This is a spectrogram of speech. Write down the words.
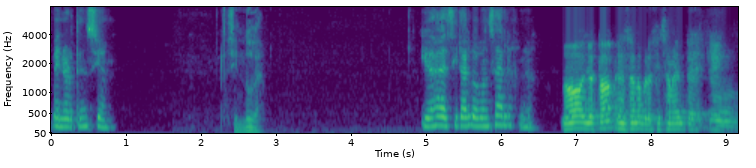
Menor tensión. Sin duda. ¿Ibas a decir algo, Gonzalo? No. No, yo estaba pensando precisamente en,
